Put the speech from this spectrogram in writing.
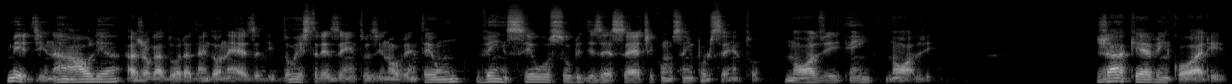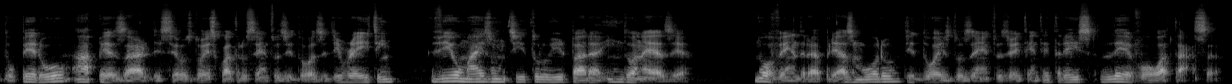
Medina Aulia, a jogadora da Indonésia de 2,391, venceu o sub-17 com 100%, 9 em 9. Já Kevin Core, do Peru, apesar de seus 2,412 de rating, viu mais um título ir para a Indonésia. Novendra Priasmoro, de 2,283, levou a taça.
